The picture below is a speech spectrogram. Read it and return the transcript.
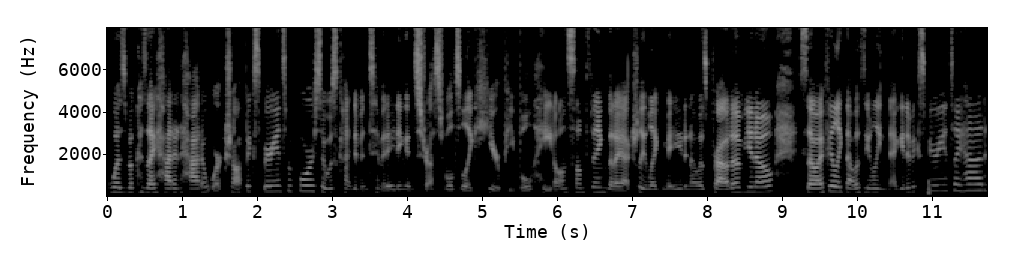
was because I hadn't had a workshop experience before, so it was kind of intimidating and stressful to like hear people hate on something that I actually like made and I was proud of, you know? So I feel like that was the only negative experience I had.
